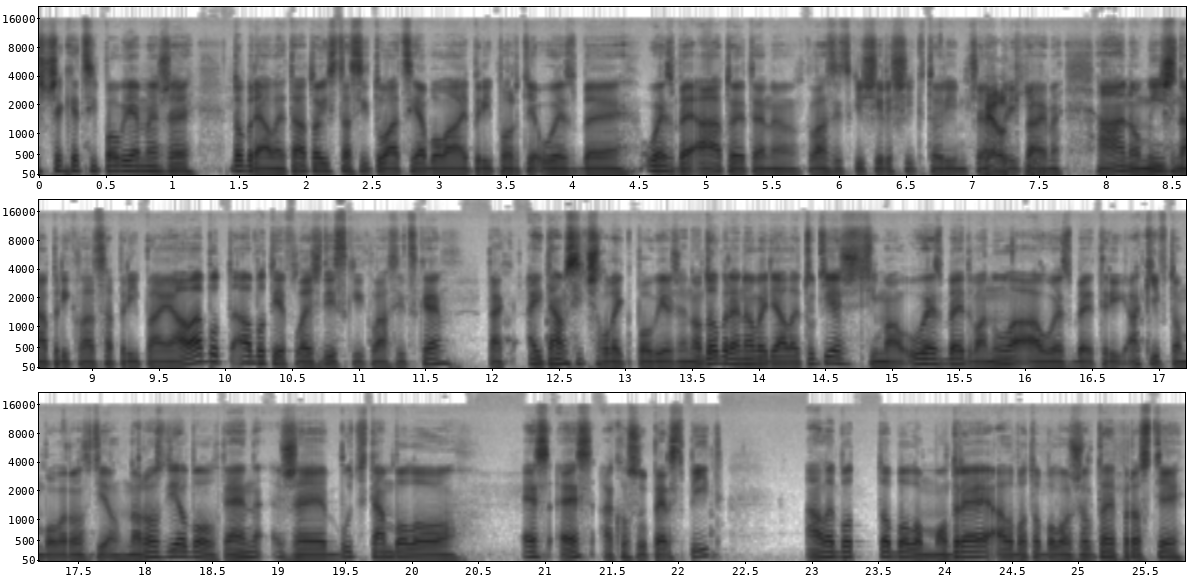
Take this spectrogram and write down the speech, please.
Ešte keď si povieme, že dobre, ale táto istá situácia bola aj pri porte USB, USB-A, to je ten klasický širší, ktorým čo ja pripájame. Áno, myš napríklad sa pripája, alebo, alebo tie flash disky klasické tak aj tam si človek povie, že no dobre, no veď, ale tu tiež si mal USB 2.0 a USB 3. Aký v tom bol rozdiel? No rozdiel bol ten, že buď tam bolo SS ako Super Speed, alebo to bolo modré, alebo to bolo žlté, proste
